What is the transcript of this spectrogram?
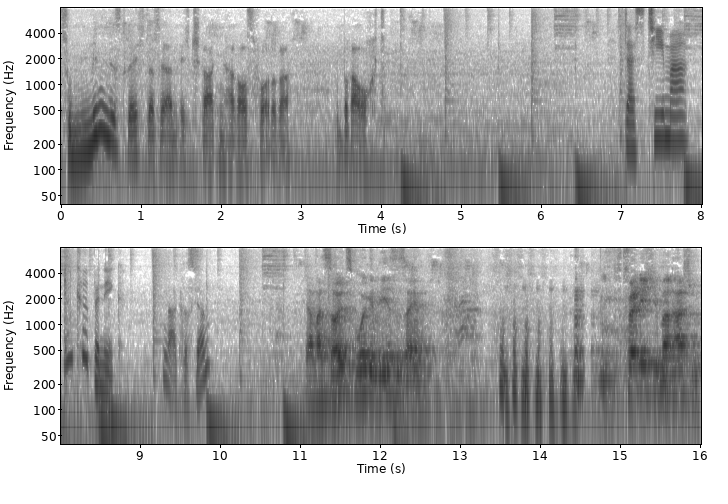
zumindest recht, dass er einen echt starken Herausforderer braucht. Das Thema in Köpenick. Na, Christian? Ja, was soll's wohl gewesen sein? Völlig überraschend.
